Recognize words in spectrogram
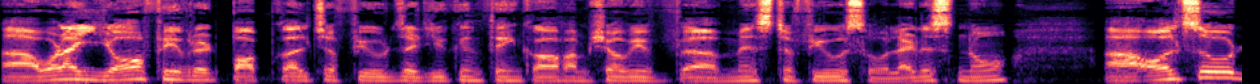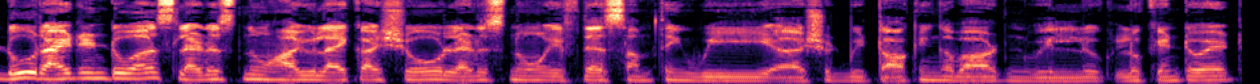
Uh, what are your favorite pop culture feuds that you can think of? I'm sure we've uh, missed a few, so let us know. Uh, also, do write into us. Let us know how you like our show. Let us know if there's something we uh, should be talking about, and we'll look, look into it.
